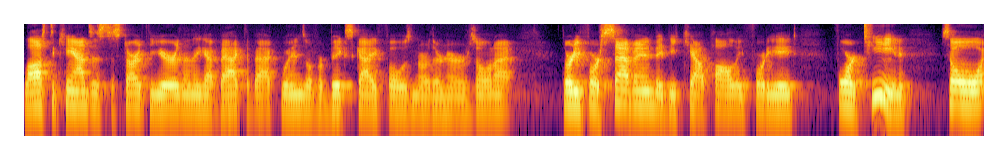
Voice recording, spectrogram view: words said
Lost to Kansas to start the year. Then they got back-to-back wins over Big Sky foes, Northern Arizona. 34-7. They beat Cal Poly 48-14. So,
